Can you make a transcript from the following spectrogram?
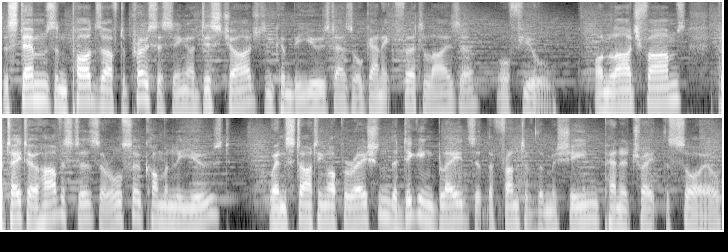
The stems and pods after processing are discharged and can be used as organic fertilizer or fuel. On large farms, potato harvesters are also commonly used. When starting operation, the digging blades at the front of the machine penetrate the soil,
